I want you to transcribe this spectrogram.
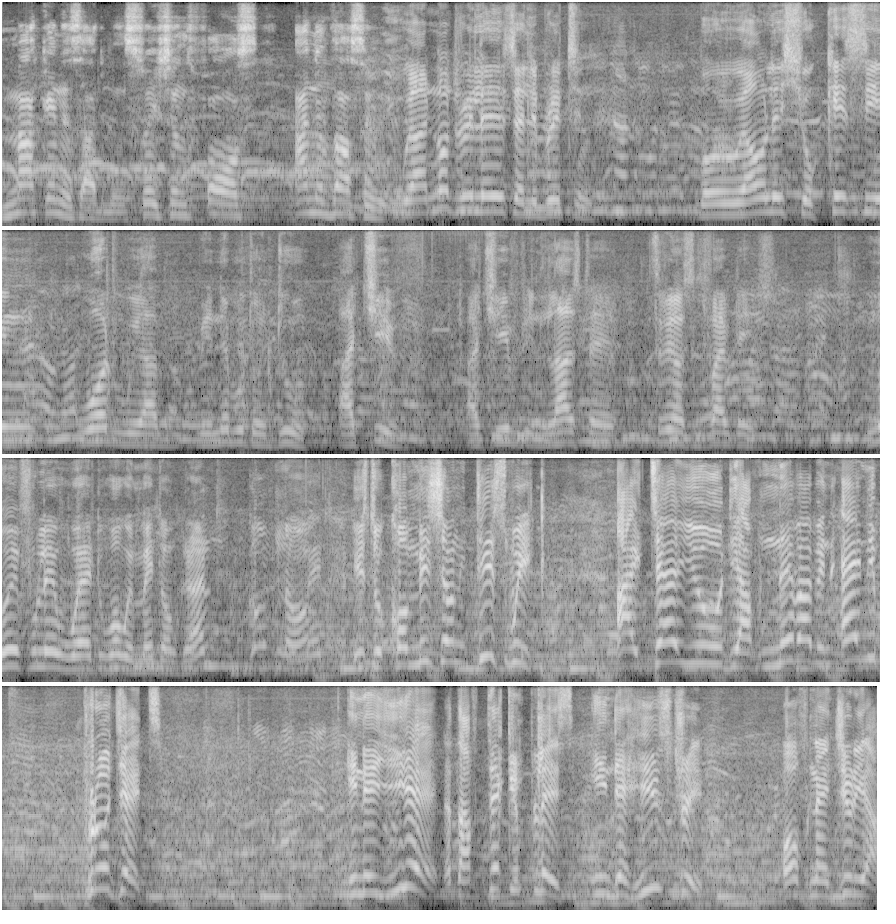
marking his administration's first anniversary. We are not really celebrating, but we are only showcasing what we have been able to do, achieve, achieved in the last uh, 365 days. Knowing fully well what we meant on grant, Governor, is to commission this week. I tell you, there have never been any project in a year that have taken place in the history of Nigeria.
